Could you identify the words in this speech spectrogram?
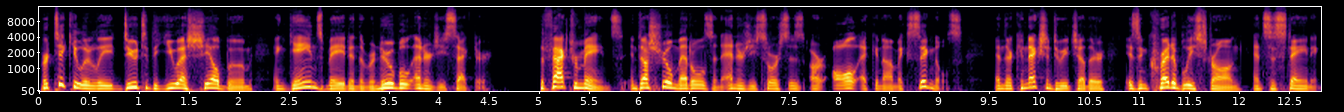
particularly due to the U.S. shale boom and gains made in the renewable energy sector. The fact remains industrial metals and energy sources are all economic signals, and their connection to each other is incredibly strong and sustaining.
